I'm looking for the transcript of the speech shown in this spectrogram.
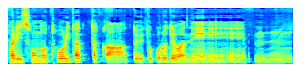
ぱりその通りだったかというところではね、うん、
